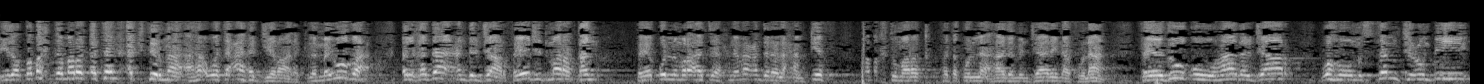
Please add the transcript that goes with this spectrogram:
إذا طبخت مرقة أكثر ماءها وتعاهد جيرانك. لما يوضع الغداء عند الجار فيجد مرقا فيقول لامرأته إحنا ما عندنا لحم كيف؟ طبخت مرق فتقول لا هذا من جارنا فلان. فيذوقه هذا الجار وهو مستمتع به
